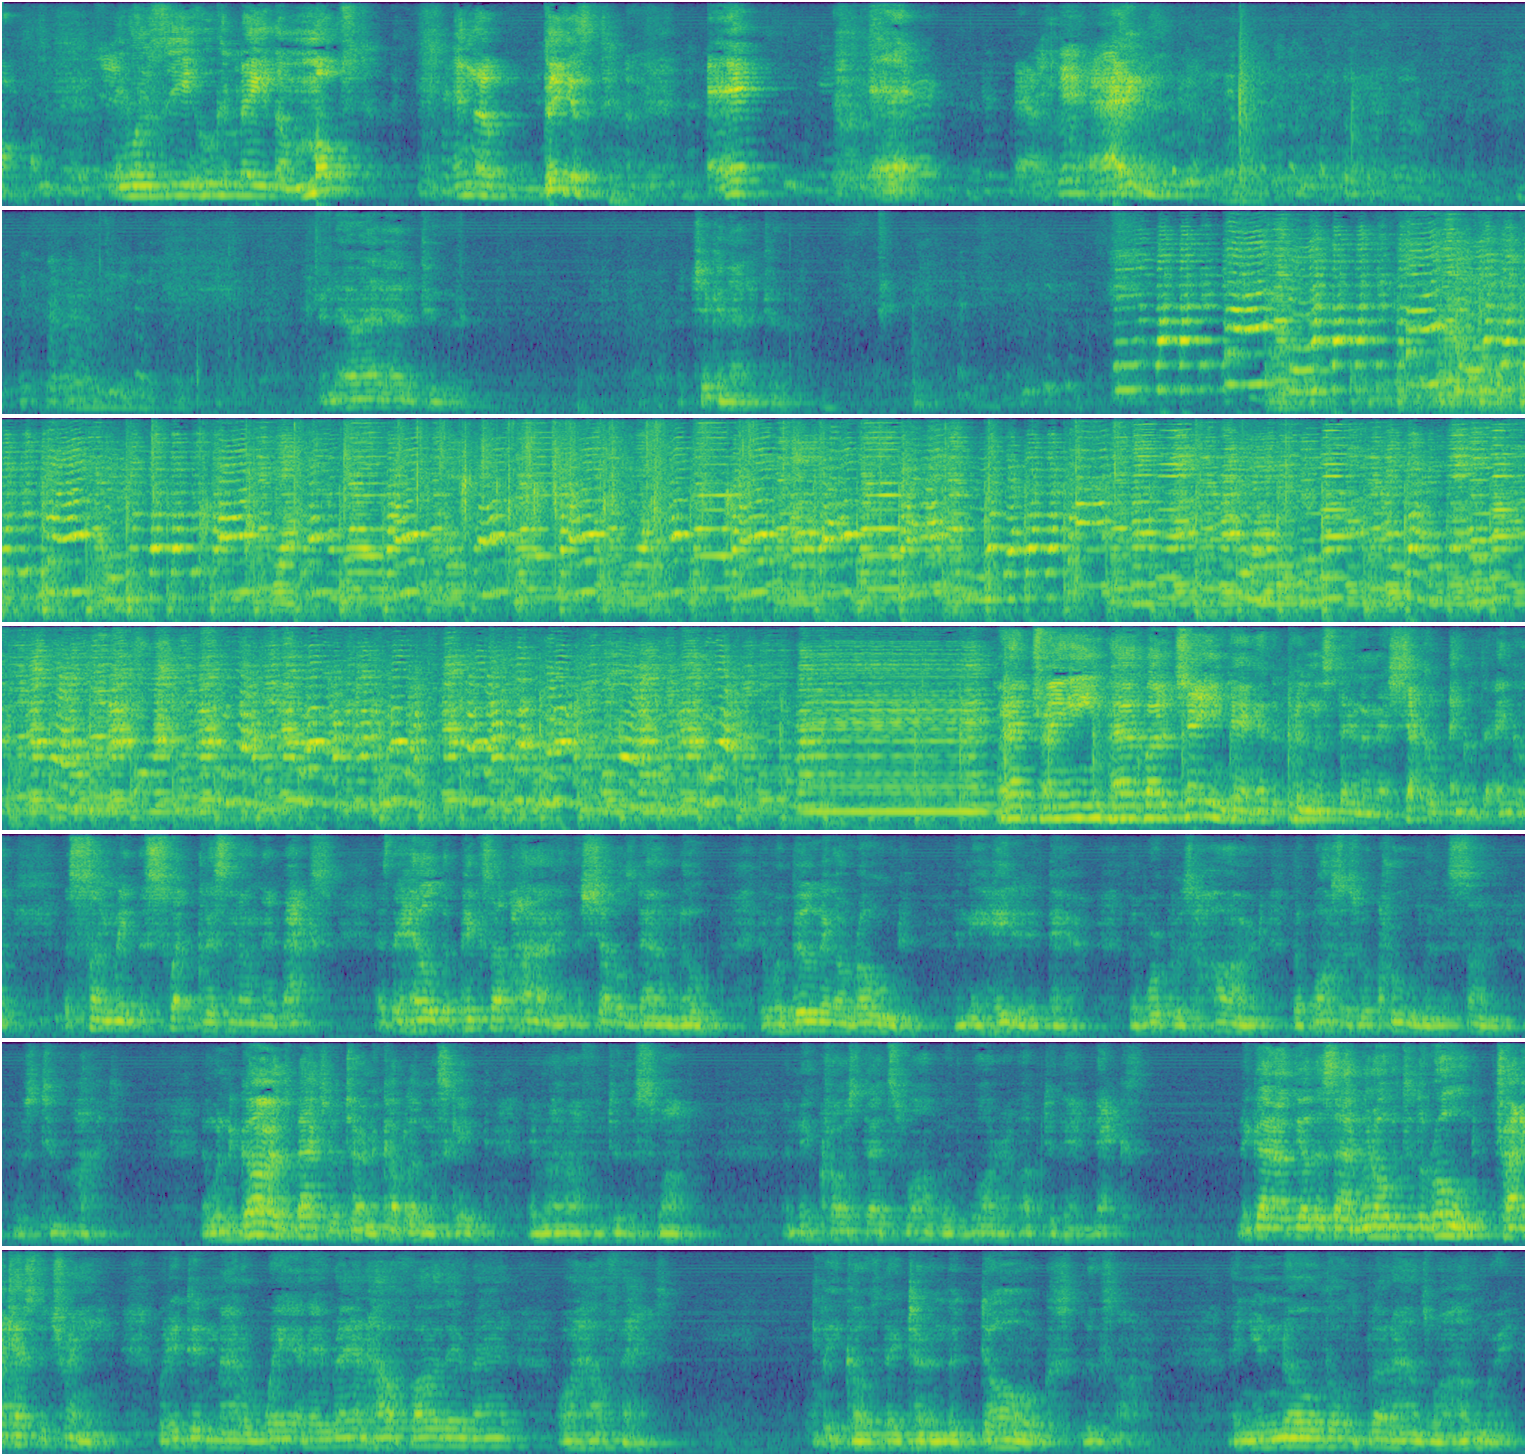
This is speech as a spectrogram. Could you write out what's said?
They wanted to see who could lay the most shovels down low. They were building a road and they hated it there. The work was hard, the bosses were cruel, and the sun was too hot. And when the guards' backs were turned, a couple of them escaped and ran off into the swamp. And they crossed that swamp with water up to their necks. They got out the other side, went over to the road, trying to catch the train. But it didn't matter where they ran, how far they ran, or how fast. Because they turned the dogs loose on them. And you know those bloodhounds were hungry.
